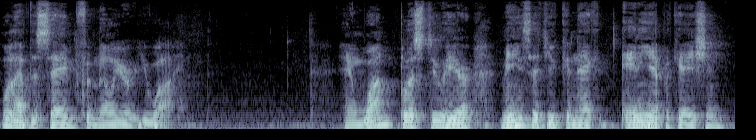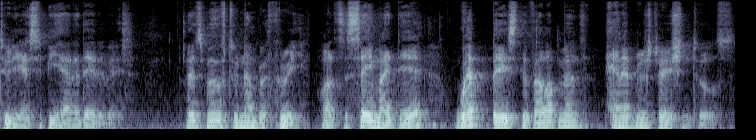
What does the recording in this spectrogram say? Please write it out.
will have the same familiar UI. And 1 plus 2 here means that you connect any application to the SAP HANA database. Let's move to number 3. Well, it's the same idea, web-based development and administration tools.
